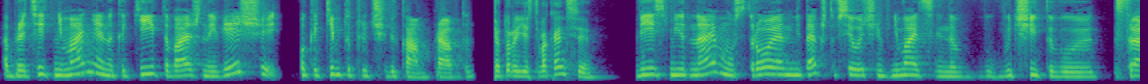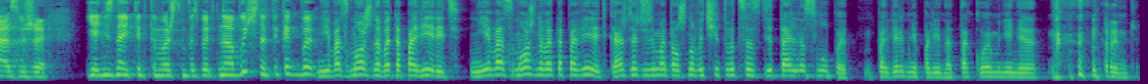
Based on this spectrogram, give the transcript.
Обратить внимание на какие-то важные вещи по каким-то ключевикам, правда. Которые есть в вакансии? Весь мир найма устроен не так, что все очень внимательно вычитывают сразу же. Я не знаю, Кир, ты можешь мне поспорить, но обычно ты как бы... Невозможно в это поверить. Невозможно в это поверить. Каждое резюме должно вычитываться детально с лупой. Поверь мне, Полина, такое мнение на рынке.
